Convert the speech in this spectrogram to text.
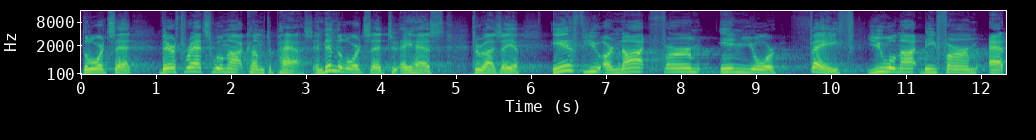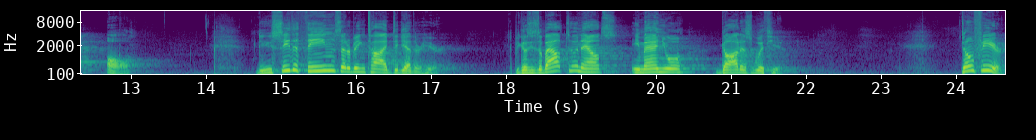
The Lord said, Their threats will not come to pass. And then the Lord said to Ahaz through Isaiah, If you are not firm in your faith, you will not be firm at all. Do you see the themes that are being tied together here? Because he's about to announce Immanuel God is with you. Don't fear.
